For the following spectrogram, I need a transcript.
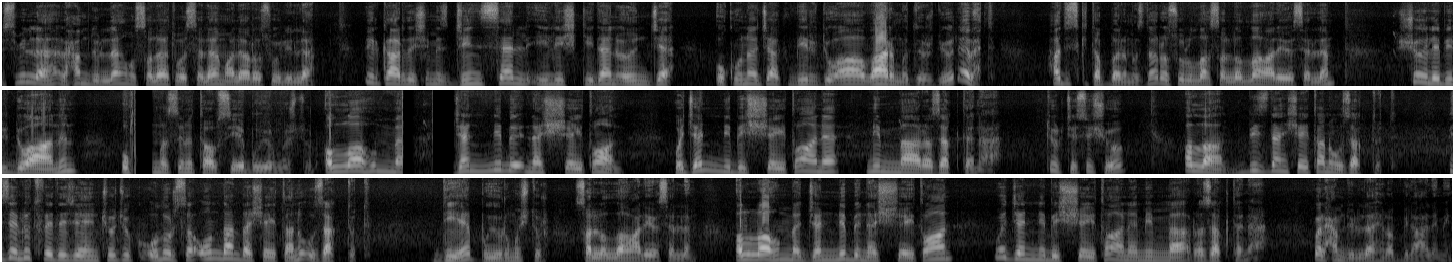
Bismillah, elhamdülillah ve salatu ve selamu ala Resulillah. Bir kardeşimiz cinsel ilişkiden önce okunacak bir dua var mıdır diyor. Evet, hadis kitaplarımızda Resulullah sallallahu aleyhi ve sellem şöyle bir duanın okunmasını tavsiye buyurmuştur. Allahümme cennibne şeytan ve cennibiş şeytane mimma razaktena. Türkçesi şu, Allah'ım bizden şeytanı uzak tut. Bize lütfedeceğin çocuk olursa ondan da şeytanı uzak tut diye buyurmuştur sallallahu aleyhi ve sellem. Allahümme cennibne şeytan ve cennibiş şeytane mimma razaktena. Velhamdülillahi Rabbil alemin.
